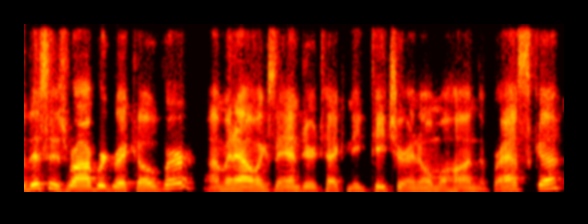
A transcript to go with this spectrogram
this is Robert Rickover. I'm an Alexander Technique teacher in Omaha, Nebraska.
